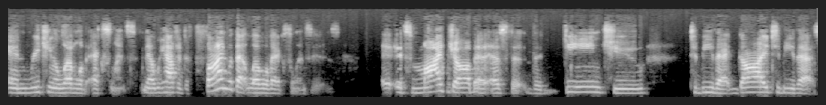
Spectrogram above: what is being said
and reaching a level of excellence. Now we have to define what that level of excellence is it's my job as the, the dean to to be that guide, to be that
